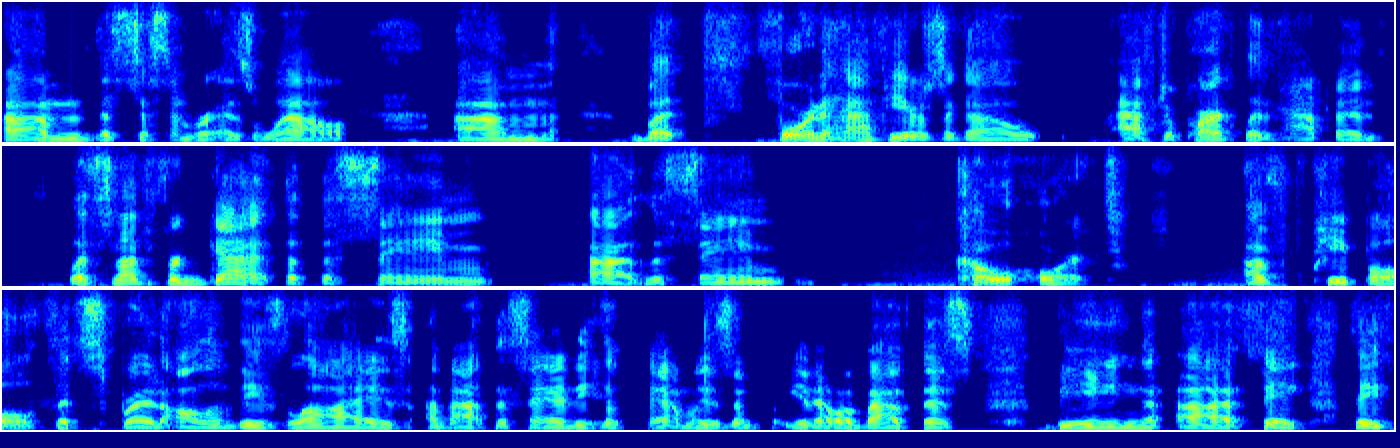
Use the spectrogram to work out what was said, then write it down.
um, this December as well. Um, but four and a half years ago, after Parkland happened, let's not forget that the same, uh, the same cohort of people that spread all of these lies about the Sandy Hook families, you know, about this being uh, fake. They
